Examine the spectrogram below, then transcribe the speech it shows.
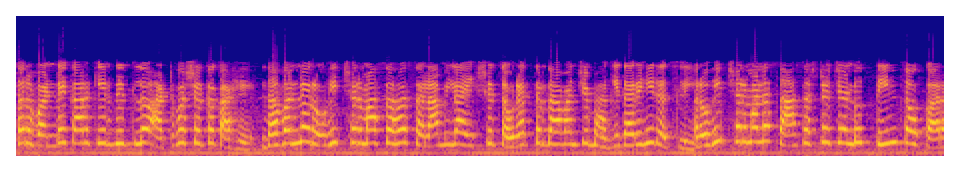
तर वन डे कारकिर्दीतलं आठवं शतक आहे. धवननं रोहित शर्मासह सलामीला एकशे चौऱ्याहत्तर धावांची भागीदारीही रचली. रोहित शर्मानं सहासष्ट चेंडूत तीन चौकार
